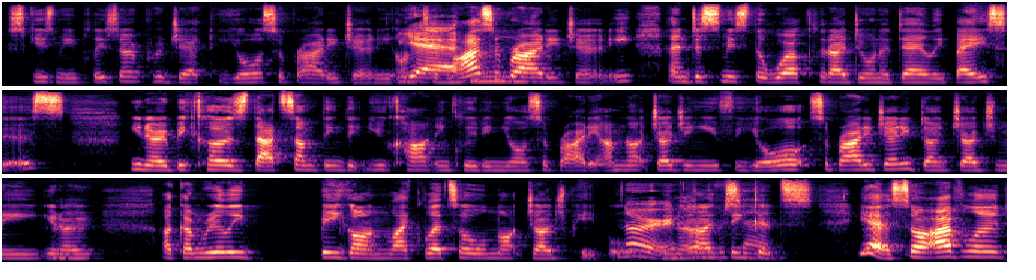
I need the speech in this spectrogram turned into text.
excuse me please don't project your sobriety journey onto Yeah. my mm. sobriety journey and dismiss the work that i do on a daily basis you know because that's something that you can't include in your sobriety. I'm not judging you for your sobriety journey. Don't judge me you know. Like i'm really big on like let's all not judge people No, you know. I think it's yeah so i've learned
